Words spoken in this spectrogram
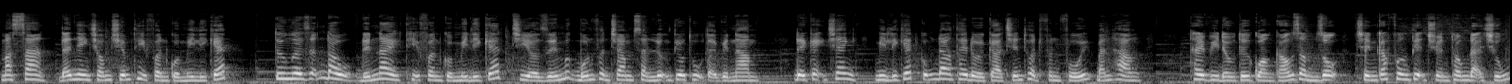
Masan đã nhanh chóng chiếm thị phần của Milliket. Từ người dẫn đầu đến nay, thị phần của Milliket chỉ ở dưới mức 4% sản lượng tiêu thụ tại Việt Nam. Để cạnh tranh, Milliket cũng đang thay đổi cả chiến thuật phân phối, bán hàng. Thay vì đầu tư quảng cáo rầm rộ trên các phương tiện truyền thông đại chúng,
